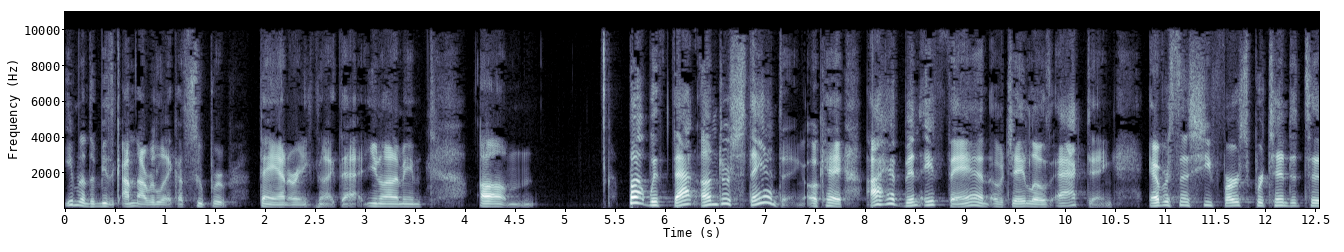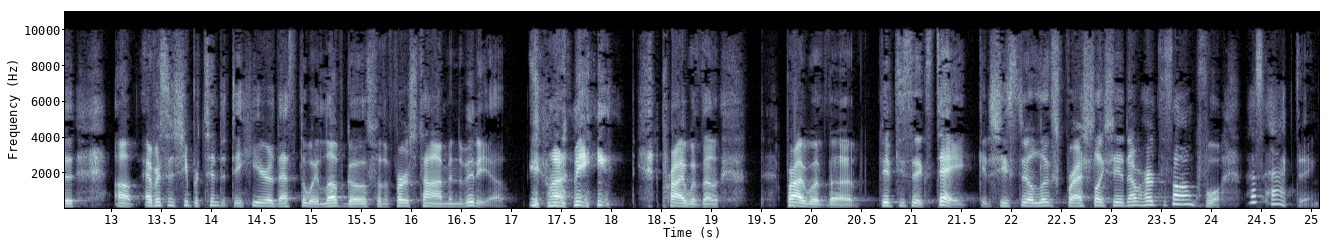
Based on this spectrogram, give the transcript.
even of the music, I'm not really like a super fan or anything like that. You know what I mean? Um, but with that understanding, okay, I have been a fan of J Lo's acting ever since she first pretended to, uh, ever since she pretended to hear "That's the Way Love Goes" for the first time in the video. You know what I mean? Probably was the probably was the 56 take, and she still looks fresh like she had never heard the song before. That's acting.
